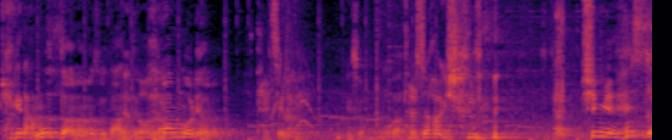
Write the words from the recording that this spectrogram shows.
자기는 아무것도 안 하면서 나한테 일단 너는- 파란 머리 하라 탈색을 해 그래서 어, 나 탈색하기 싫은데 심지어 했어.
